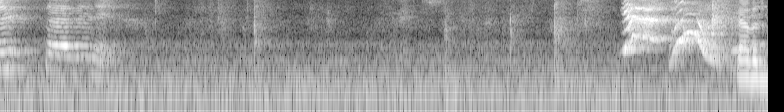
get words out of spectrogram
six, seven, eight. Yes! That was bad.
